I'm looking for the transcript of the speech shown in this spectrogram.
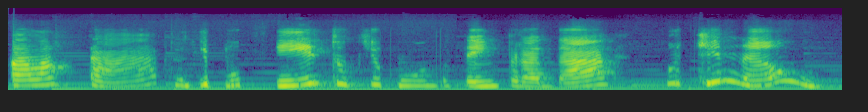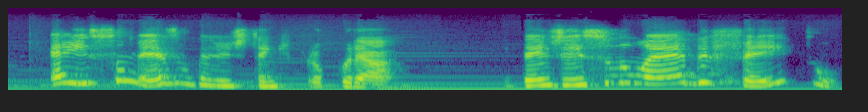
palatável, de bonito que o mundo tem para dar, por que não? É isso mesmo que a gente tem que procurar. Entende? Isso não é defeito.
